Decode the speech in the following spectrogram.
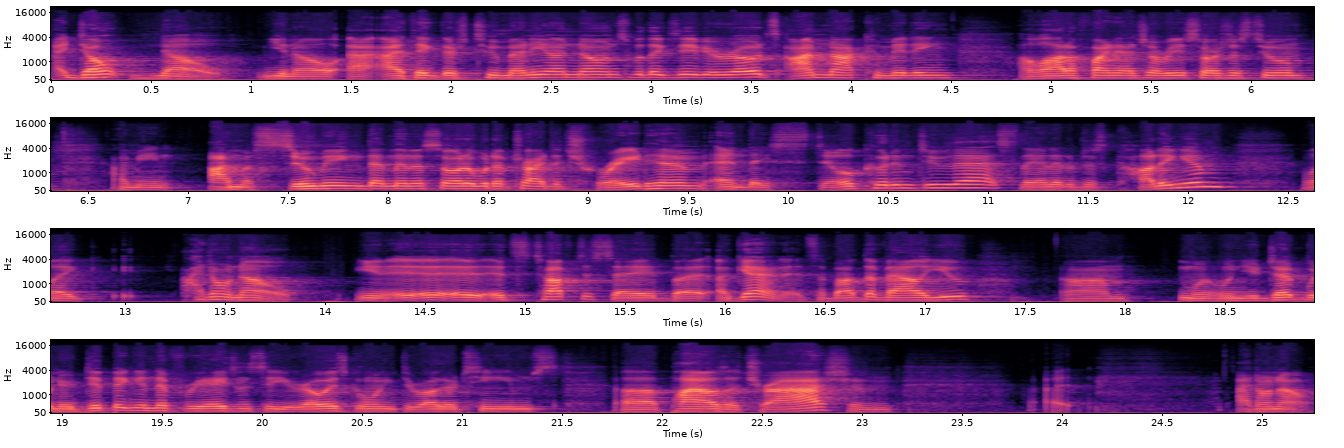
I, don't know. You know, I, think there's too many unknowns with Xavier Rhodes. I'm not committing a lot of financial resources to him. I mean, I'm assuming that Minnesota would have tried to trade him and they still couldn't do that, so they ended up just cutting him. Like I don't know. It, it, it's tough to say, but again, it's about the value. Um, when, when you dip, when you're dipping into free agency, you're always going through other teams' uh, piles of trash, and I, I don't know.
